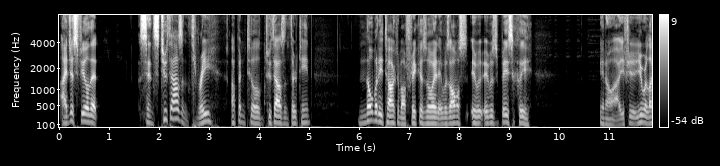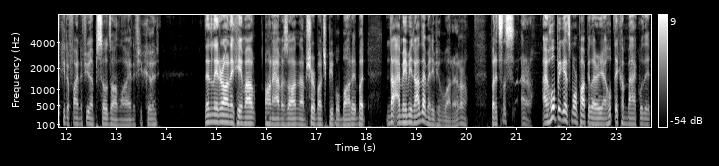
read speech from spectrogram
I just feel that since 2003 up until 2013, nobody talked about Freakazoid. It was almost it, it was basically you know, uh, if you you were lucky to find a few episodes online if you could. Then later on it came out on Amazon. and I'm sure a bunch of people bought it, but not maybe not that many people bought it. I don't know. But it's I don't know. I hope it gets more popularity. I hope they come back with it.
